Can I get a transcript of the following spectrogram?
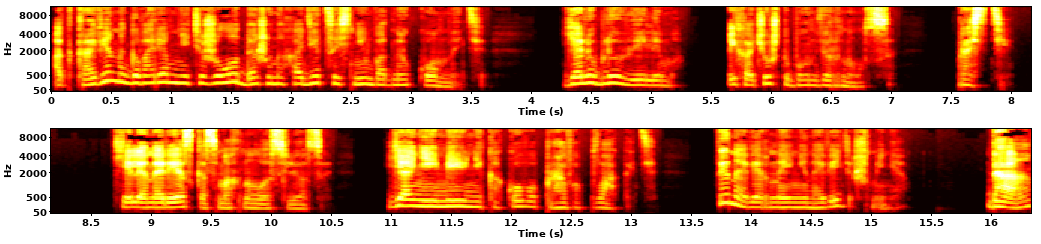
Откровенно говоря, мне тяжело даже находиться с ним в одной комнате. Я люблю Вильяма и хочу, чтобы он вернулся. Прости. Хелена резко смахнула слезы. Я не имею никакого права плакать. Ты, наверное, ненавидишь меня. Да,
